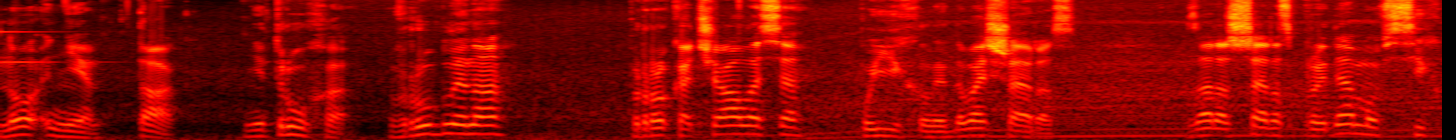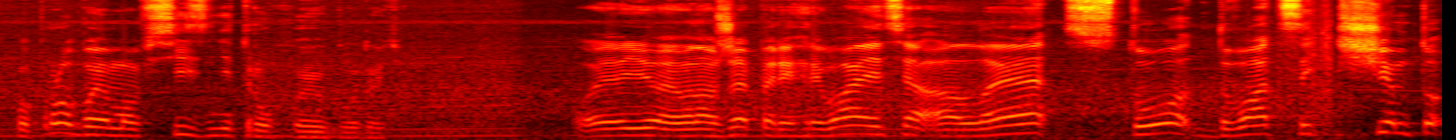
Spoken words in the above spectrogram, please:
Ну ні, так, нітруха врублена, прокачалася, поїхали. Давай ще раз. Зараз ще раз пройдемо, всіх попробуємо, всі з нітрухою будуть. Ой-ой-ой, вона вже перегрівається, але 120 з чим-то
